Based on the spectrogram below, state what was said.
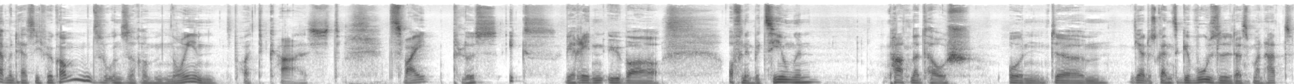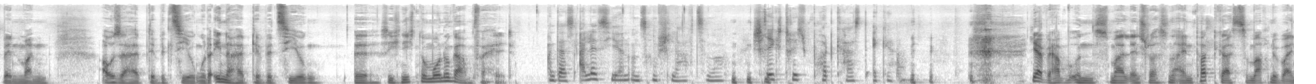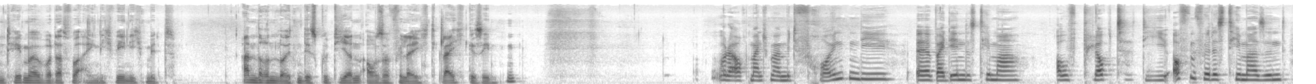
damit herzlich willkommen zu unserem neuen Podcast 2 plus X. Wir reden über offene Beziehungen, Partnertausch und ähm, ja, das ganze Gewusel, das man hat, wenn man außerhalb der Beziehung oder innerhalb der Beziehung äh, sich nicht nur monogam verhält. Und das alles hier in unserem Schlafzimmer. Schrägstrich Podcast-Ecke. Ja, wir haben uns mal entschlossen, einen Podcast zu machen über ein Thema, über das wir eigentlich wenig mit anderen Leuten diskutieren, außer vielleicht Gleichgesinnten. Oder auch manchmal mit Freunden, die, äh, bei denen das Thema aufploppt, die offen für das Thema sind.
